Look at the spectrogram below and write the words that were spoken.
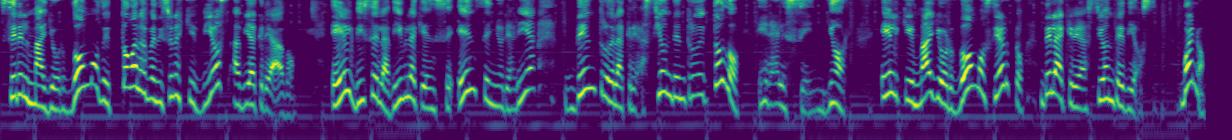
ser el mayordomo de todas las bendiciones que Dios había creado. Él dice la Biblia que se enseñorearía dentro de la creación, dentro de todo. Era el Señor, el que mayordomo, ¿cierto?, de la creación de Dios. Bueno,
